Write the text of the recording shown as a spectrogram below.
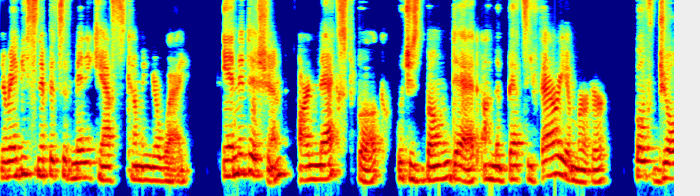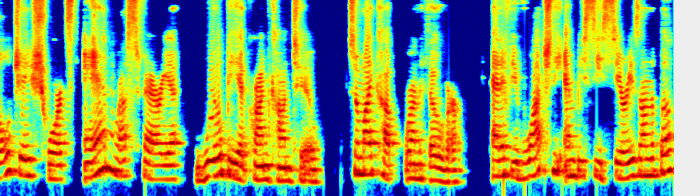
There may be snippets of mini casts coming your way. In addition, our next book, which is Bone Dead on the Betsy Faria murder, both Joel J. Schwartz and Russ Faria will be at CrimeCon 2. So my cup runneth over. And if you've watched the NBC series on the book,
